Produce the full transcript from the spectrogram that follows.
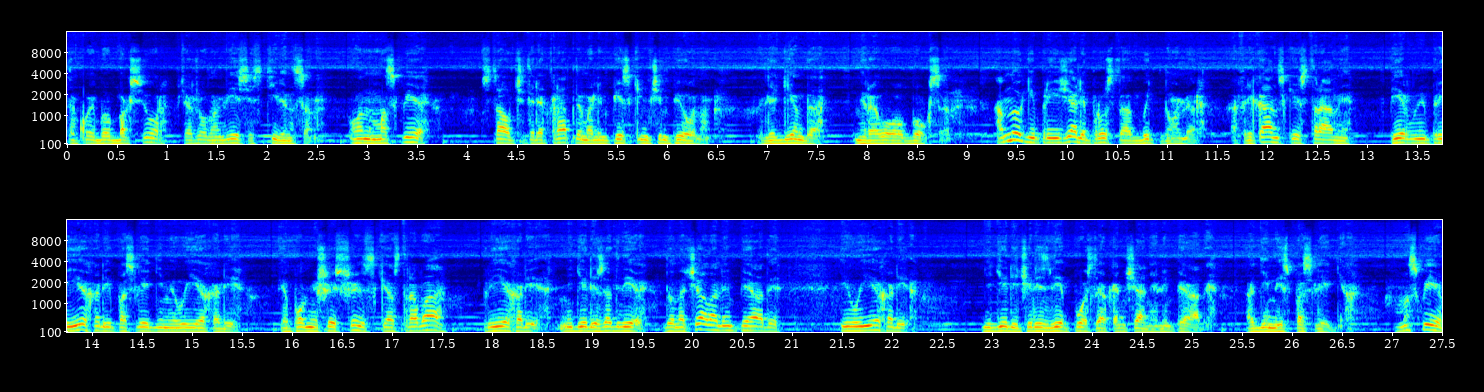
Такой был боксер в тяжелом весе Стивенсон. Он в Москве стал четырехкратным олимпийским чемпионом. Легенда мирового бокса. А многие приезжали просто отбыть номер. Африканские страны. Первыми приехали, последними уехали. Я помню Шейшельские острова, Приехали недели за две до начала Олимпиады и уехали недели через две после окончания Олимпиады, одними из последних. В Москве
